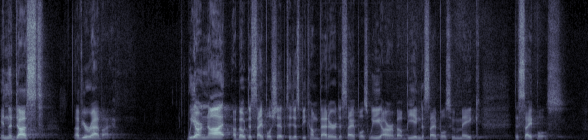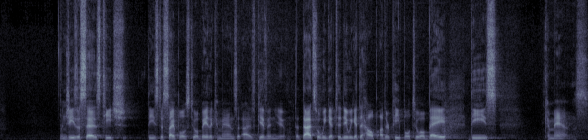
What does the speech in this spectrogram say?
in the dust of your rabbi. We are not about discipleship to just become better disciples. We are about being disciples who make disciples. When Jesus says, teach these disciples to obey the commands that I've given you. That that's what we get to do. We get to help other people to obey these commands.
